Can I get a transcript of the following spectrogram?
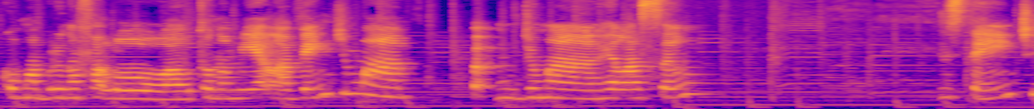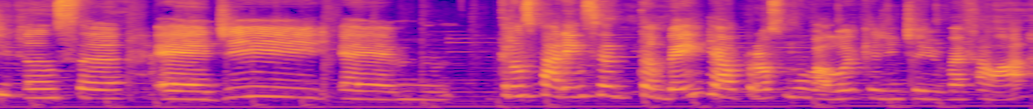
como a Bruna falou, a autonomia ela vem de uma, de uma relação existente, é, de é, transparência também, que é o próximo valor que a gente vai falar,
